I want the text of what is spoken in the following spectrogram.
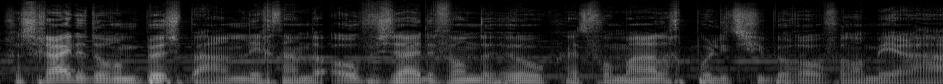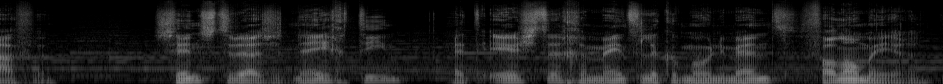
Gescheiden door een busbaan ligt aan de overzijde van de Hulk het voormalig politiebureau van Almere Haven. Sinds 2019 het eerste gemeentelijke monument van Almere.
